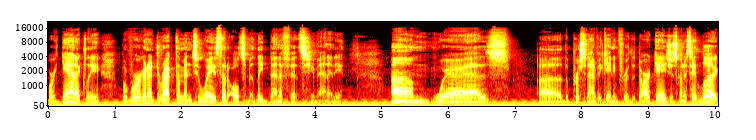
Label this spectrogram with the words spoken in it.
organically, but we're going to direct them into ways that ultimately benefits humanity. Um, whereas uh, the person advocating for the Dark Age is going to say, look,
